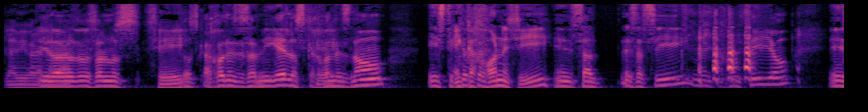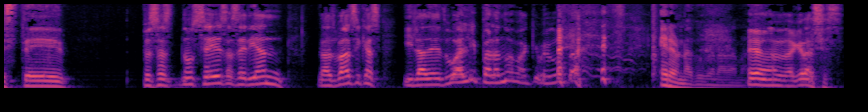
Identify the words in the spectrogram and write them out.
La víbora y de la los mar. son los, Sí. los cajones de San Miguel, los cajones no, este, En cajones, sí. Es, es así, un cajoncillo. este, pues no sé, esas serían las básicas. Y la de Duali para la nueva que me gusta. Era una duda nada más. Eh, nada, gracias.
